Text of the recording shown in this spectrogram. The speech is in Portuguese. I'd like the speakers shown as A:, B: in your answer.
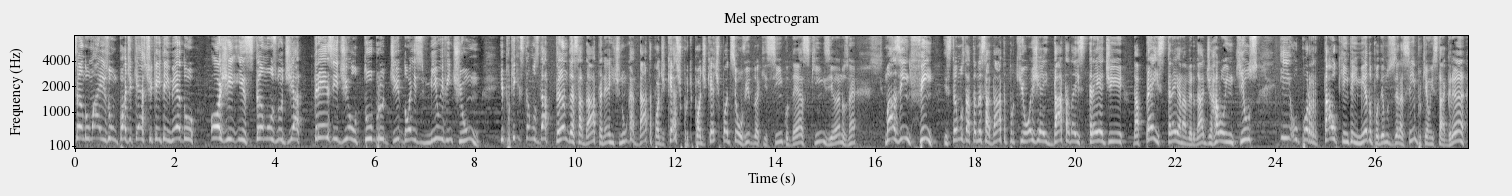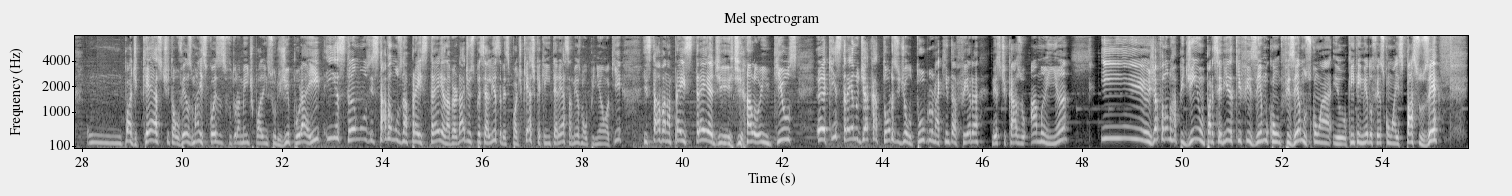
A: começando mais um podcast Quem Tem Medo. Hoje estamos no dia 13 de outubro de 2021. E por que, que estamos datando essa data, né? A gente nunca data podcast, porque podcast pode ser ouvido daqui 5, 10, 15 anos, né? Mas enfim, estamos datando essa data porque hoje é a data da estreia de. da pré-estreia, na verdade, de Halloween Kills. E o portal Quem Tem Medo, podemos dizer assim, porque é um Instagram, um podcast, talvez mais coisas futuramente podem surgir por aí. E estamos, estávamos na pré-estreia, na verdade, o especialista desse podcast, que é quem interessa mesmo a opinião aqui, estava na pré-estreia de, de Halloween Kills. Eh, que estreia no dia 14 de outubro, na quinta-feira, neste caso amanhã. E já falando rapidinho, parceria que fizemos com, fizemos com a. O Quem Tem Medo fez com a Espaço Z,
